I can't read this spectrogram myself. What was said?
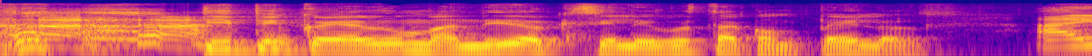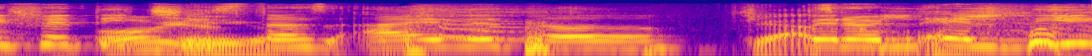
Típico hay algún bandido que sí le gusta con pelos. Hay fetichistas, hay de todo. Pero el, el, di-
